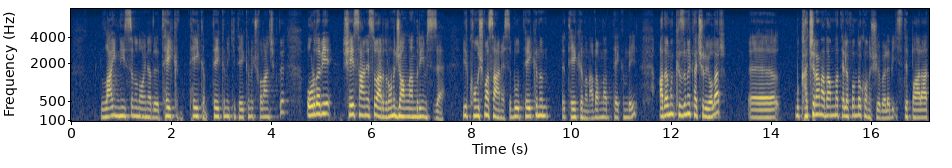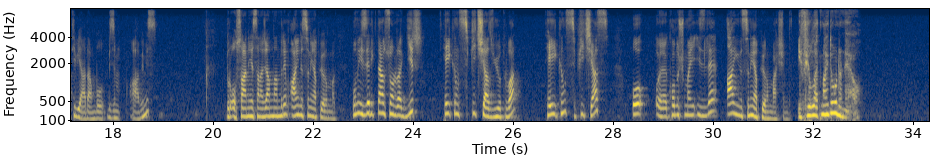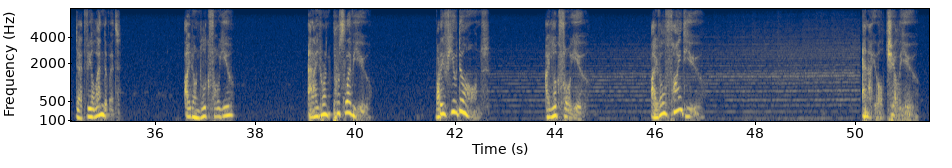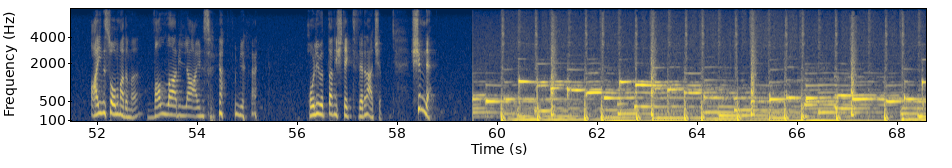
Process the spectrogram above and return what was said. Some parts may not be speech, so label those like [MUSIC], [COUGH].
Liam Neeson'un oynadığı Taken, Taken, Taken 2, Taken 3 falan çıktı. Orada bir şey sahnesi vardır. Onu canlandırayım size. Bir konuşma sahnesi. Bu Taken'ın e, Taken'ın adamın adı Taken değil. Adamın kızını kaçırıyorlar. Ee, bu kaçıran adamla telefonda konuşuyor. Böyle bir istihbarati bir adam bu bizim abimiz. Dur o sahneyi sana canlandırayım. Aynısını yapıyorum bak. Bunu izledikten sonra gir. Taken Speech yaz YouTube'a. Taken Speech yaz. O e, konuşmayı izle. Aynısını yapıyorum bak şimdi. If you let my daughter know, that will end of it. I don't look for you, and I don't pursue you. But if you don't, I look for you. I will find you, and I will kill you. Aynısı olmadı mı? Vallahi billahi aynısını [LAUGHS] yaptım ya. Hollywood'dan iş tekliflerini açın. Şimdi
